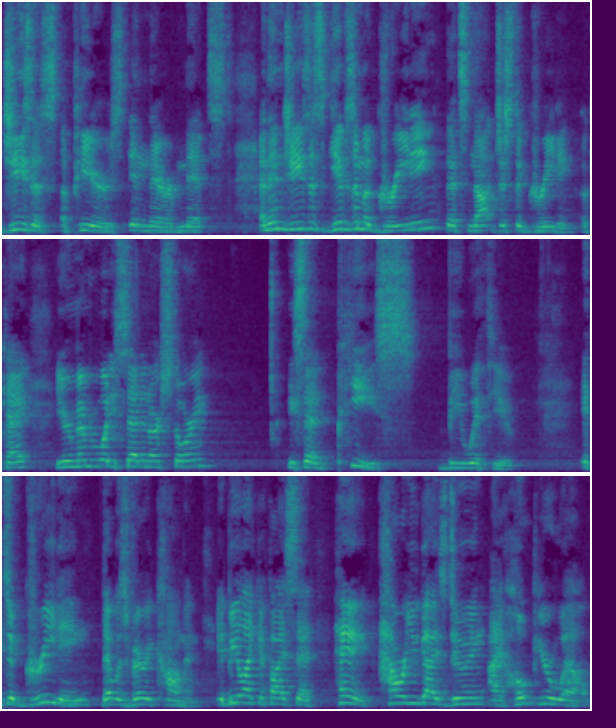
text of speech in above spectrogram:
Jesus appears in their midst. And then Jesus gives them a greeting that's not just a greeting, okay? You remember what he said in our story? He said, Peace be with you. It's a greeting that was very common. It'd be like if I said, Hey, how are you guys doing? I hope you're well.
